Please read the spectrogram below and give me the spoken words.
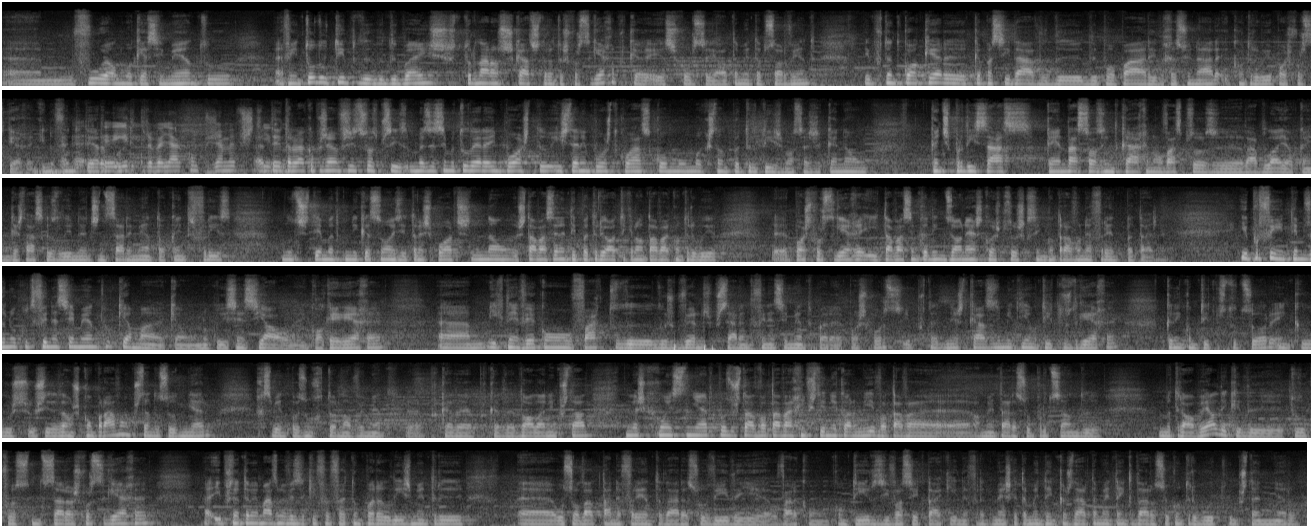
um, fuel no aquecimento, enfim, todo o tipo de, de bens tornaram-se escassos durante o esforço de guerra, porque esse esforço é altamente absorvente e, portanto, qualquer capacidade de, de poupar e de racionar contribuía para o esforço de guerra. E, no fundo, até, até ir trabalhar com pijama vestido. Até ir trabalhar com pijama vestido, se fosse preciso, mas, acima de tudo, era imposto, isto era imposto quase como uma questão de patriotismo, ou seja, quem não quem desperdiçasse, quem andasse sozinho de carro e não levasse pessoas a dar boleia, ou quem gastasse gasolina desnecessariamente, ou quem interferisse no sistema de comunicações e transportes, não estava a ser antipatriótico, não estava a contribuir eh, para o esforço de guerra e estava a ser um bocadinho desonesto com as pessoas que se encontravam na frente de batalha. E por fim, temos o núcleo de financiamento, que é, uma, que é um núcleo essencial em qualquer guerra, um, e que tem a ver com o facto de, dos governos precisarem de financiamento para, para esforço e, portanto, neste caso emitiam títulos de guerra, um bocadinho como títulos de tesouro, em que os, os, cidadãos compravam, prestando o seu dinheiro, recebendo depois um retorno, obviamente, uh, por, cada, por cada dólar emprestado, mas que com esse dinheiro depois o Estado voltava a reinvestir na economia, voltava a aumentar a sua produção de, de material bélico e de tudo o que fosse necessário ao esforço de guerra. Uh, e, portanto, também mais uma vez aqui foi feito um paralelismo entre Uh, o soldado está na frente a dar a sua vida e a levar com, com tiros e você que está aqui na frente México também tem que ajudar, também tem que dar o seu contributo, prestando dinheiro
